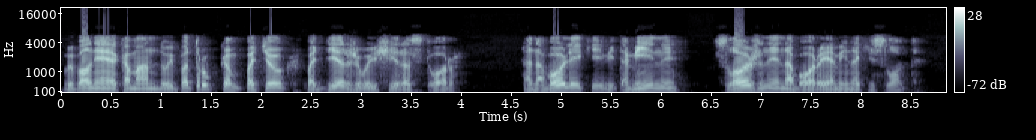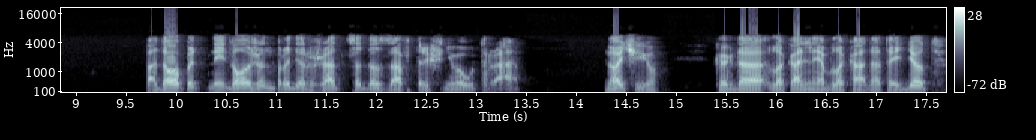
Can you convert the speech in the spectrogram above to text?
выполняя команду, и по трубкам потек поддерживающий раствор. Анаболики, витамины, сложные наборы аминокислот. Подопытный должен продержаться до завтрашнего утра. Ночью, когда локальная блокада отойдет,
